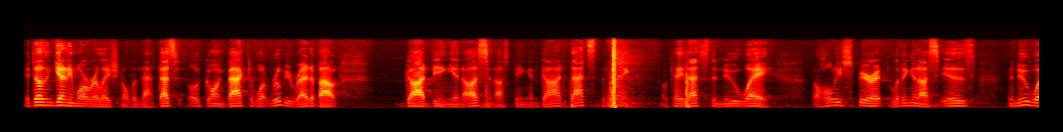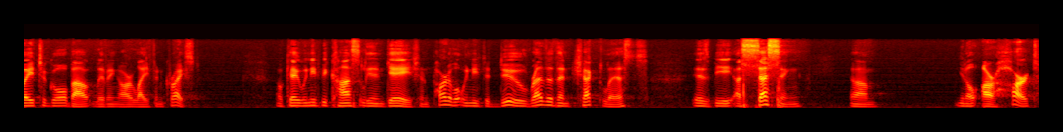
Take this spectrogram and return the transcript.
it doesn't get any more relational than that. That's going back to what Ruby read about God being in us and us being in God. That's the thing. Okay? That's the new way the Holy Spirit living in us is the new way to go about living our life in Christ. Okay, we need to be constantly engaged. And part of what we need to do, rather than checklists, is be assessing, um, you know, our heart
